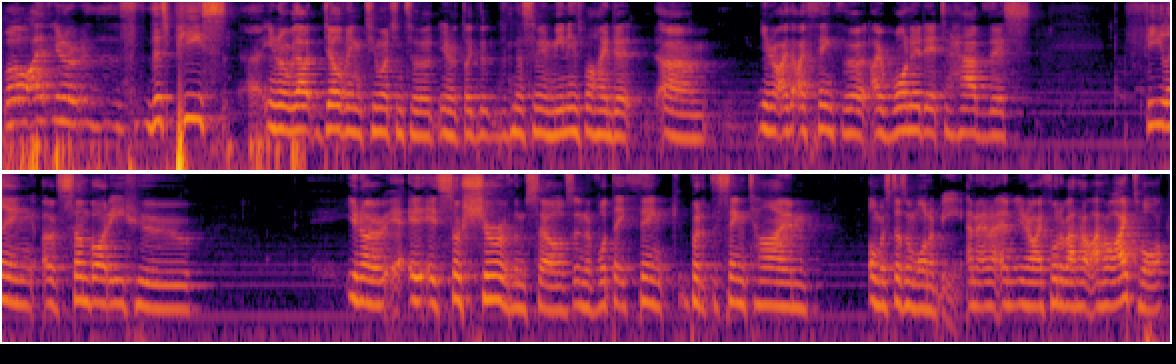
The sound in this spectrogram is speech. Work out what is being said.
Well, I, you know, this piece, uh, you know, without delving too much into, you know, like the, the necessary meanings behind it, um, you know, I, I think that I wanted it to have this feeling of somebody who, you know, is so sure of themselves and of what they think, but at the same time, almost doesn't want to be. And, and, and you know, I thought about how, how I talk,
